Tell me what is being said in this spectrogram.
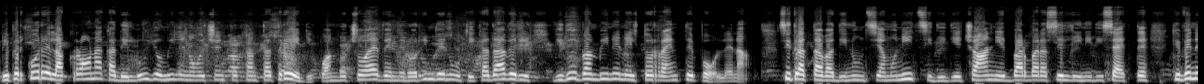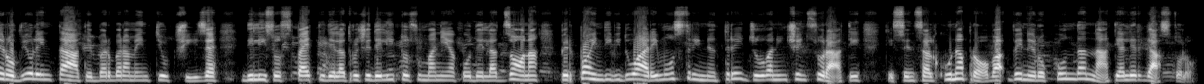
ripercorre la cronaca del luglio 1983, di quando cioè vennero rinvenuti i cadaveri di due bambine nel torrente Pollena. Si trattava di Nunzia Monizzi di 10 anni e Barbara Sellini di 7, che vennero violentate barbaramente violentemente uccise, di lì sospetti dell'atroce delitto su maniaco della zona, per poi individuare i mostri in tre giovani incensurati, che senza alcuna prova vennero condannati all'ergastolo.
